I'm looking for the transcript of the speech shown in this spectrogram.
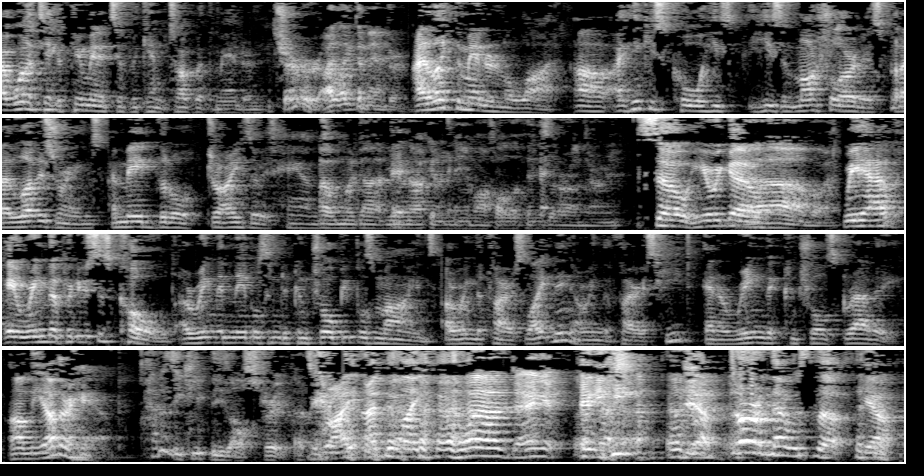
I want to take a few minutes if we can to talk about the Mandarin. Sure, I like the Mandarin. I like the Mandarin a lot. Uh, I think he's cool. He's he's a martial artist, but I love his rings. I made little drawings of his hands. Oh my god, you're not going to name off all the things that are on there, are? So here we go. Oh boy. We have a ring that produces cold, a ring that enables him to control people's minds, a ring that fires lightning, a ring that fires heat, and a ring that controls gravity. On the other hand, How does he keep these all straight? That's Right? I'd be like, dang it. And he, yeah, darn, that was the, yeah.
